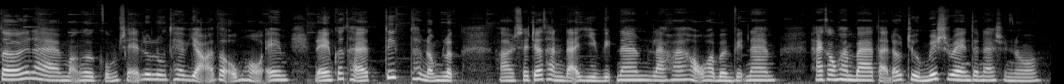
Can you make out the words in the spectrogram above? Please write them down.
tới là mọi người cũng sẽ luôn luôn theo dõi và ủng hộ em để em có thể tiếp thêm động lực uh, sẽ trở thành đại diện Việt Nam là Hoa hậu Hòa bình Việt Nam 2023 tại đấu trường Miss Grand International.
